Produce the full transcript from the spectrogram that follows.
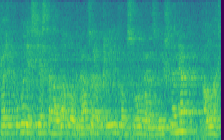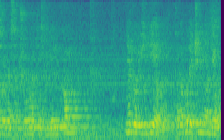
Kaže, ko bude svjestan Allahovog nadzora prilikom svoga razmišljanja, Allah će ga sačuvati prilikom njegovih dijela. Kada bude činio dijela,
